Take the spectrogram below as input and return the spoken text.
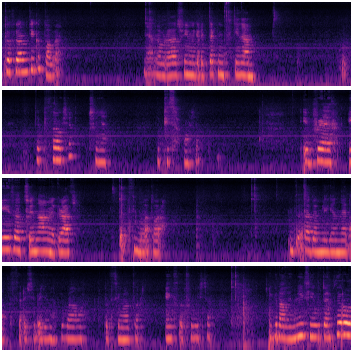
To chyba będzie gotowe. Nie, dobra, zacznijmy grać takim skinem. Wypisało się? Czy nie? Wypisało się. I, wy, i zaczynamy grać z Pet Simulatora. Zera do milionera, seria się będzie nazywała Pet Simulator X oczywiście. I gramy nic nie zero,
